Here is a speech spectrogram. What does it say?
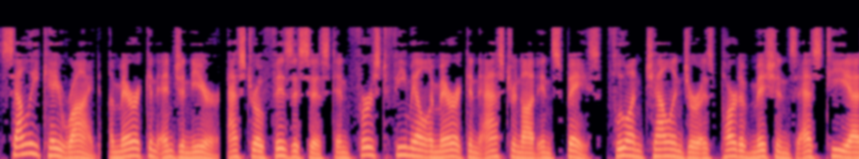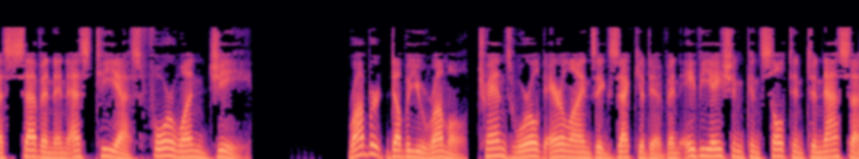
Sally K. Ride, American engineer, astrophysicist and first female American astronaut in space, flew on Challenger as part of missions STS-7 and STS-41G. Robert W. Rummel, Trans World Airlines executive and aviation consultant to NASA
